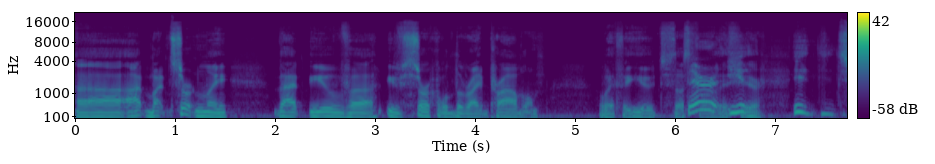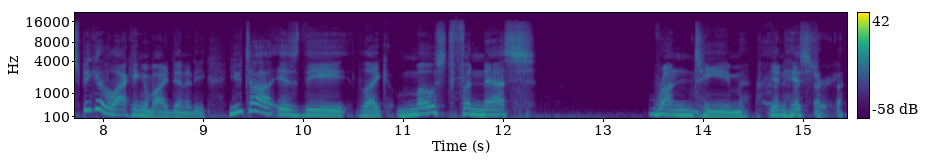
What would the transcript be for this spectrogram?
uh, I, but certainly that you've uh, you've circled the right problem with the Utes thus far this you- year. speaking of lacking of identity, Utah is the like most finesse run team in history.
